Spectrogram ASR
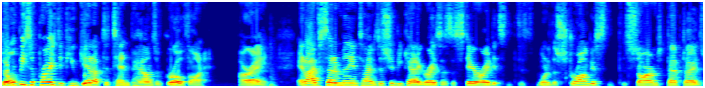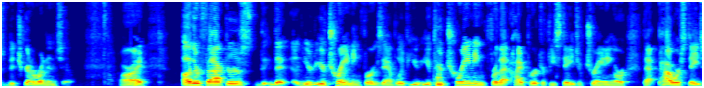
Don't be surprised if you get up to 10 pounds of growth on it. All right? And I've said a million times this should be categorized as a steroid. It's, it's one of the strongest SARMs peptides that you're going to run into. All right? Other factors that you're, you're training, for example, if you if you're training for that hypertrophy stage of training or that power stage,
